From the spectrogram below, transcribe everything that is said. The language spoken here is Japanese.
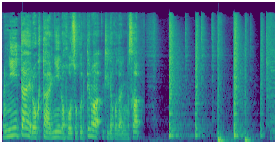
2対6対2の法則っていうのは聞いたことありますか？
